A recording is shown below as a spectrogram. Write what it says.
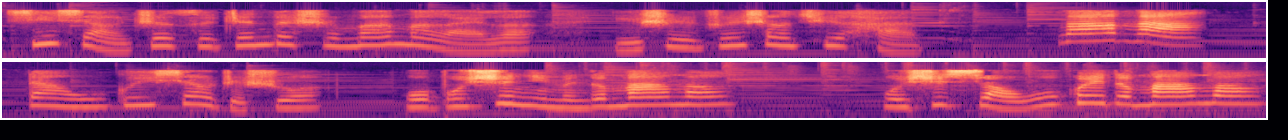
心想这次真的是妈妈来了，于是追上去喊：“妈妈！”大乌龟笑着说：“我不是你们的妈妈，我是小乌龟的妈妈。”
